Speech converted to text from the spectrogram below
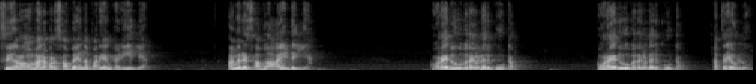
സീറോ മലബാർ സഭ എന്ന് പറയാൻ കഴിയില്ല. അങ്ങനെ സഭ ആയിട്ടില്ല. കുറേ രൂപതകളുടെ ഒരു കൂട്ടം. കുറെ രൂപതകളുടെ ഒരു കൂട്ടം. അത്രയേ ഉള്ളൂ.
